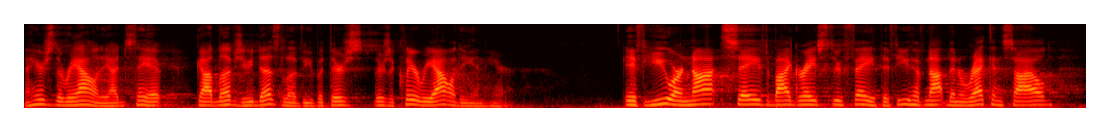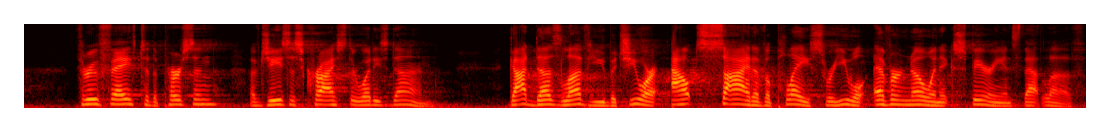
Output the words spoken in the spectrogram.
now, here's the reality. I'd say it, God loves you, He does love you, but there's, there's a clear reality in here. If you are not saved by grace through faith, if you have not been reconciled through faith to the person of Jesus Christ through what He's done, God does love you, but you are outside of a place where you will ever know and experience that love.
